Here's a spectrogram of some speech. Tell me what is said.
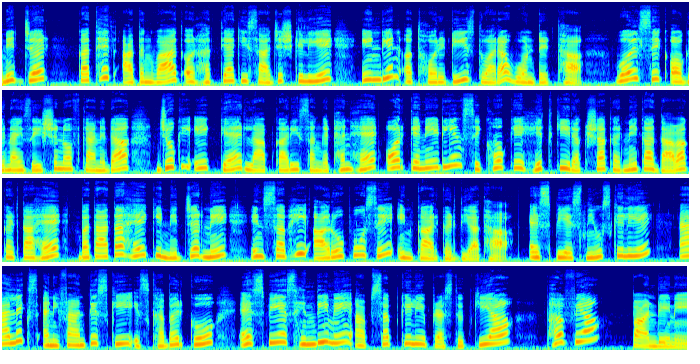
निज्जर, कथित आतंकवाद और हत्या की साजिश के लिए इंडियन अथॉरिटीज द्वारा वांटेड था। World Sikh Organization of Canada जो कि एक गैर लाभकारी संगठन है और कैनेडियन सिखों के हित की रक्षा करने का दावा करता है, बताता है कि निज्जर ने इन सभी आरोपों से इनकार कर दिया था। एसपीएस न्यूज़ के लिए एलेक्स एनिफेंटिस की इस खबर को एसपीएस हिंदी में आप सबके लिए प्रस्तुत किया, भव्या पांडे ने।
